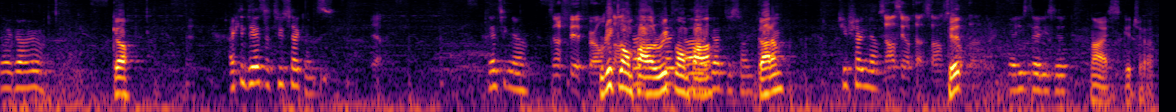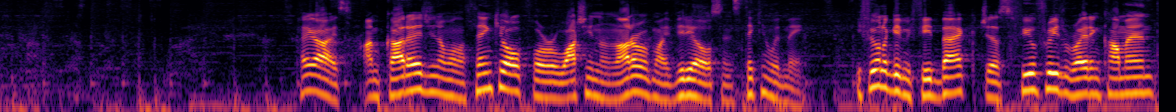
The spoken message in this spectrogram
Yeah, go, go. Go. I can dance in two seconds. Yeah. Dancing now. He's gonna fear Feral. Reclone pala. Reclone Uh, I pala. got. Got him. Cheap shot now. Soundsing up that, soundsing Good. up that. Yeah, he's dead, he's dead. Nice. Good job. Hey guys, I'm Cottage and I wanna thank you all for watching another of my videos and sticking with me. If you wanna give me feedback, just feel free to write and comment.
